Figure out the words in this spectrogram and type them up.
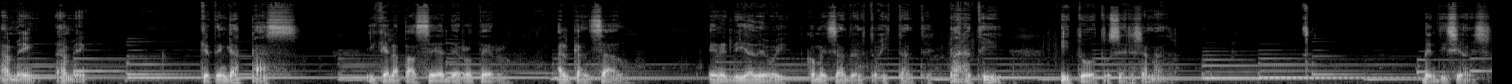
amén, amén. Que tengas paz y que la paz sea el derrotero alcanzado en el día de hoy, comenzando en estos instantes, para ti y todos tus seres amados. Bendiciones.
